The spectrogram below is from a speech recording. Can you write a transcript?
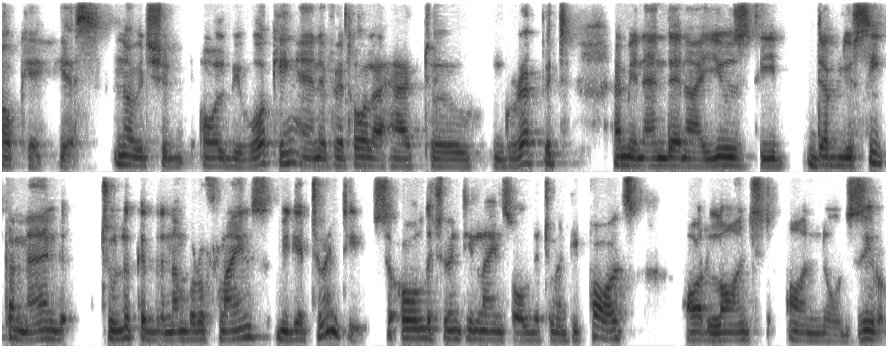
Okay, yes. Now it should all be working. And if at all I had to grep it, I mean, and then I use the WC command to look at the number of lines, we get 20. So all the 20 lines, all the 20 pods are launched on node zero.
